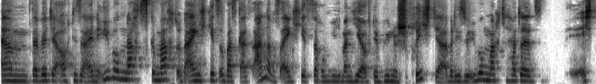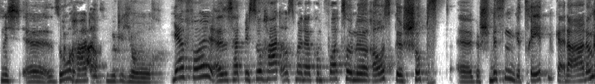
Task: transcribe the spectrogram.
Ähm, da wird ja auch diese eine Übung nachts gemacht und eigentlich geht es um was ganz anderes. Eigentlich geht es darum, wie man hier auf der Bühne spricht, ja. Aber diese Übung macht, hatte echt mich äh, so Ach, hart alles mögliche hoch. Ja, voll. Also es hat mich so hart aus meiner Komfortzone rausgeschubst, äh, geschmissen, getreten, keine Ahnung,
